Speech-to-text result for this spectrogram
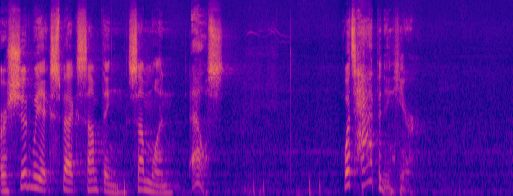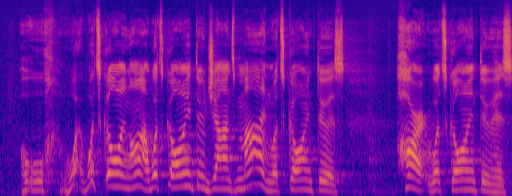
Or should we expect something, someone else? What's happening here? Oh, what's going on? What's going through John's mind? What's going through his heart? What's going through his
